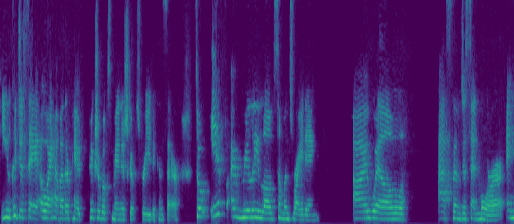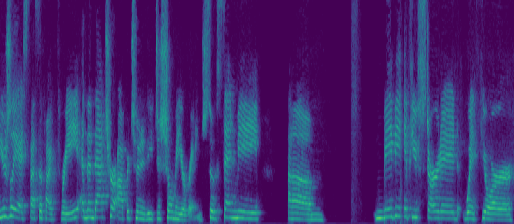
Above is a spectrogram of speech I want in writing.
you could just say, "Oh, I have other picture books manuscripts for you to consider." So if I really love someone's writing, I will ask them to send more. And usually I specify three, and then that's your opportunity to show me your range. So send me um, maybe if you started with your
